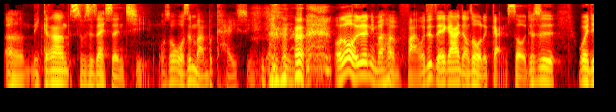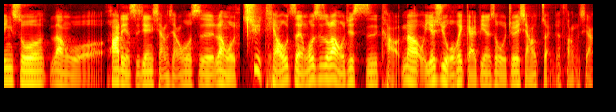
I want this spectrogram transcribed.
呃，你刚刚是不是在生气？我说我是蛮不开心的。我说我觉得你们很烦，我就直接跟他讲说我的感受，就是我已经说让我花点时间想想，或是让我去调整，或是说让我去思考。那也许我会改变的时候，我就会想要转个方向。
